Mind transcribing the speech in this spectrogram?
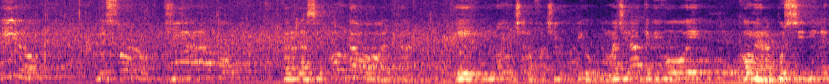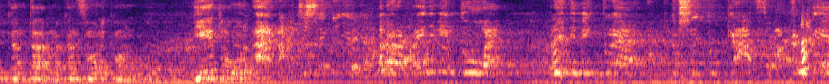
Io mi sono girato per la seconda volta e non ce la facevo più. Immaginatevi voi come era possibile cantare una canzone con dietro un Ah, non ci niente! Allora prendimi il 2, prendimi il 3, non sento un cazzo, ma perché?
